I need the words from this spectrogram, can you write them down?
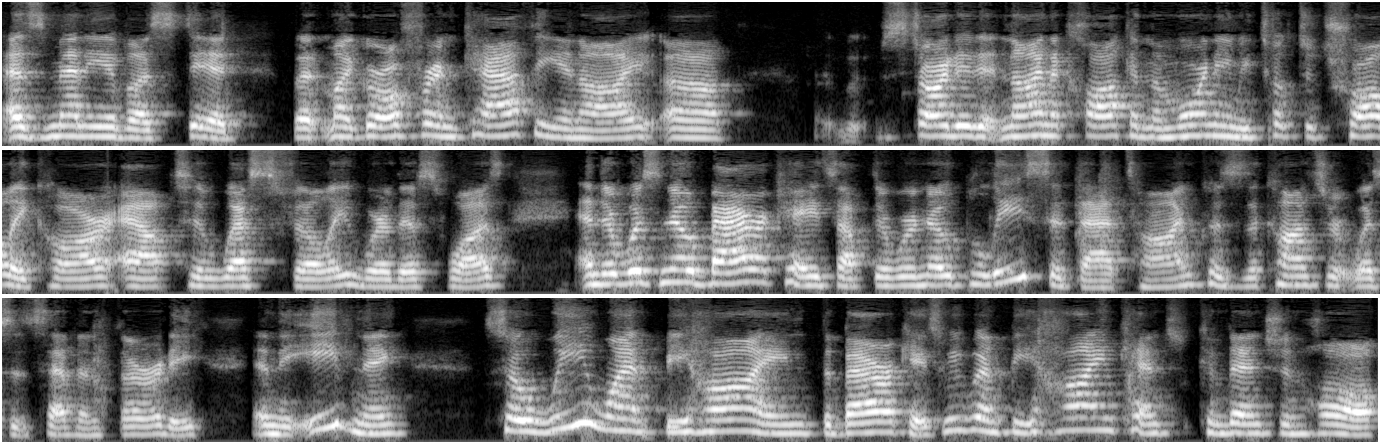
as many of us did. But my girlfriend Kathy and I uh, started at nine o'clock in the morning. We took the trolley car out to West Philly, where this was, and there was no barricades up. There were no police at that time because the concert was at seven thirty in the evening. So we went behind the barricades. We went behind Convention Hall.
